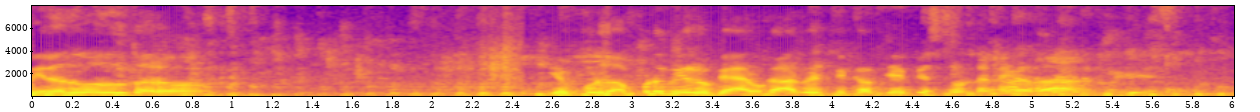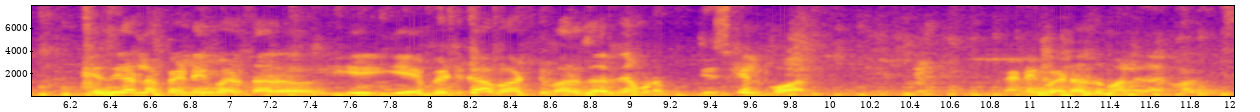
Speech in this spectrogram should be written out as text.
మీరెందుకు వదులుతారు? ఎప్పుడు తప్పుడు మీరు గార్బేజ్ పికప్ చేపిస్తుంటేనే కదా. ఎందుకు అట్లా పెండింగ్ పెడతారు? ఏ ఏ బిట్ కాబట్టి వర్క్ జరిగినప్పుడు తీసుకెళ్ళిపోవాలి. పెండింగ్ పెట్టద్దు మళ్ళీ దాన్ని.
